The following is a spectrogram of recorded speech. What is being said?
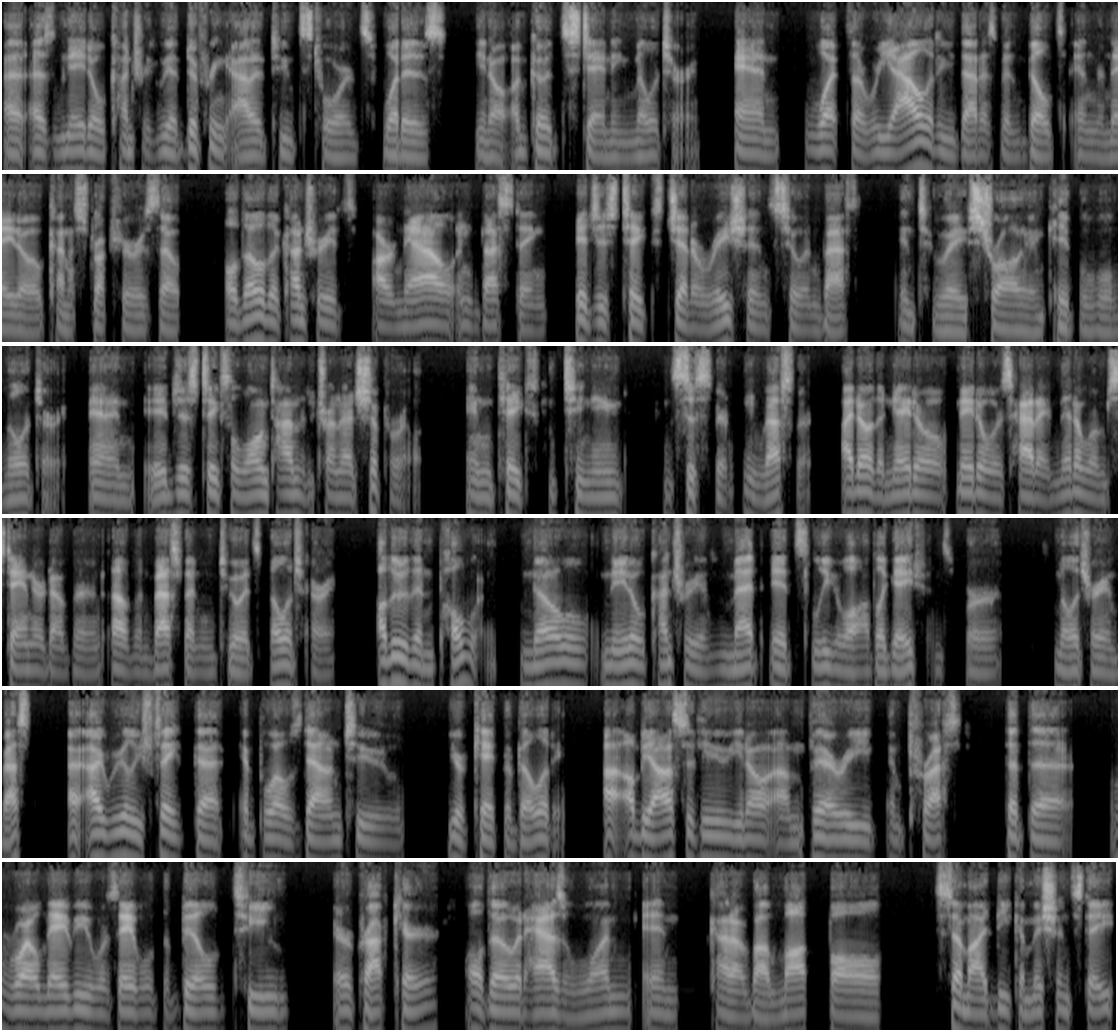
as NATO countries, we have differing attitudes towards what is, you know, a good standing military. And what the reality that has been built in the NATO kind of structure is though although the countries are now investing, it just takes generations to invest into a strong and capable military. And it just takes a long time to turn that ship around and it takes continued consistent investment. I know that NATO NATO has had a minimum standard of of investment into its military. Other than Poland, no NATO country has met its legal obligations for military investment. I, I really think that it boils down to your capability. I'll be honest with you, you know, I'm very impressed that the Royal Navy was able to build two aircraft carriers, although it has one in kind of a mothball, semi decommissioned state.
